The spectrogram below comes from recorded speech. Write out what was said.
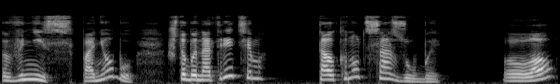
вниз по небу, чтобы на третьем толкнуться зубы. Ло-ли-та.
